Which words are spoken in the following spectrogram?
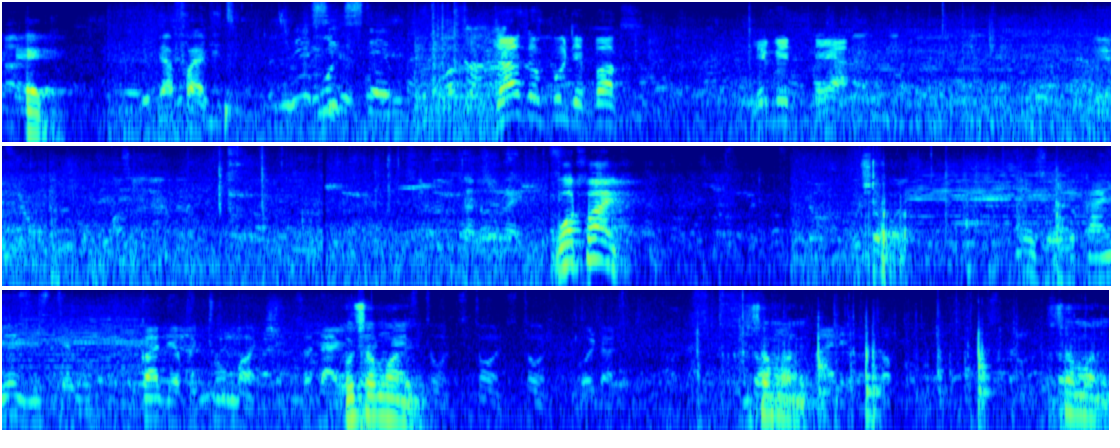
hope I'm well heard. There are five. Just open the box. Leave it there. Ward 5. So oh, you can use this table because there will be too much. So that you your can money? Stone, stone, stone. Hold on. Show money. Pile it on top. Show money.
